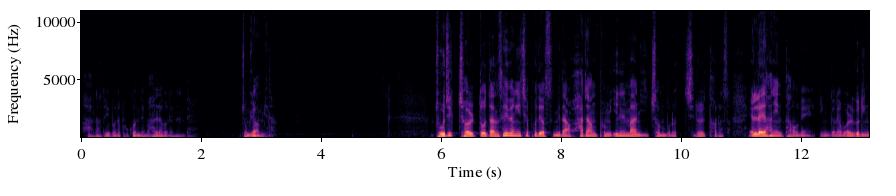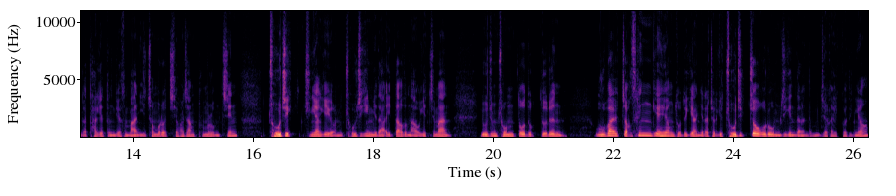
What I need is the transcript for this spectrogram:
아, 나도 이번에 복권 되면 하려고 그랬는데 존경합니다. 조직 절도단 3명이 체포되었습니다. 화장품 1만 2천 불어치를 털어서 LA 한인타운의 인근의 월그린과 타겟 등지에서 1만 2천 불어치 화장품을 훔친 조직 중요한 게 여러분 조직입니다. 이따가도 나오겠지만 요즘 좀 도둑들은 우발적 생계형 도둑이 아니라 저렇게 조직적으로 움직인다는 데 문제가 있거든요.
